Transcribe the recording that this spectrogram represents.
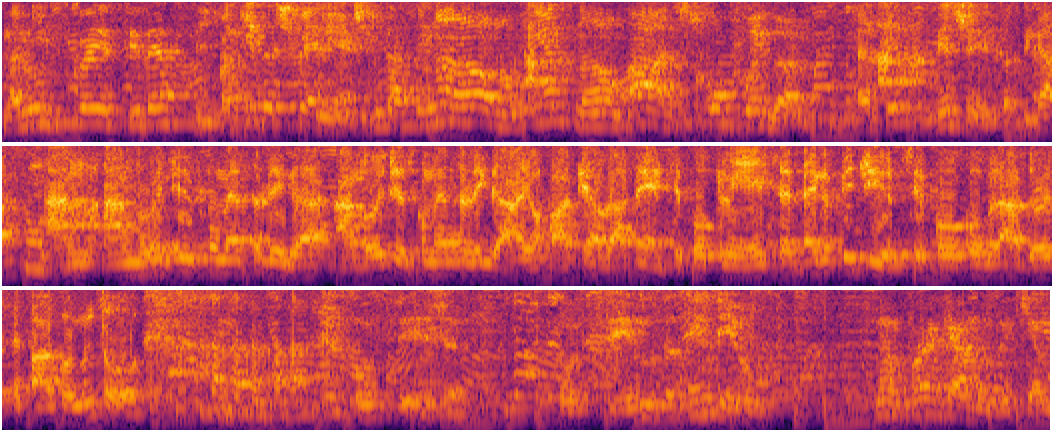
Mas um desconhecido é assim. Aqui tá diferente. Aqui tá assim, não, não conheço não. Ah, desculpa, foi engano. É desse- desse jeito. Ligação. À, à noite eles começam a ligar, à noite eles começam a ligar, e eu falo, Kelvin, atende, se for cliente, você pega pedido, se for cobrador, você fala que eu não tô. Ou seja, você nos atendeu. Não, põe aquela musiquinha do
